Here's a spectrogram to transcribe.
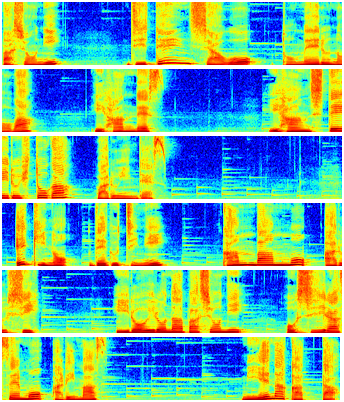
場所に自転車を止めるのは違反です。違反している人が悪いんです。駅の出口に看板もあるし、いろいろな場所にお知らせもあります。見えなかった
